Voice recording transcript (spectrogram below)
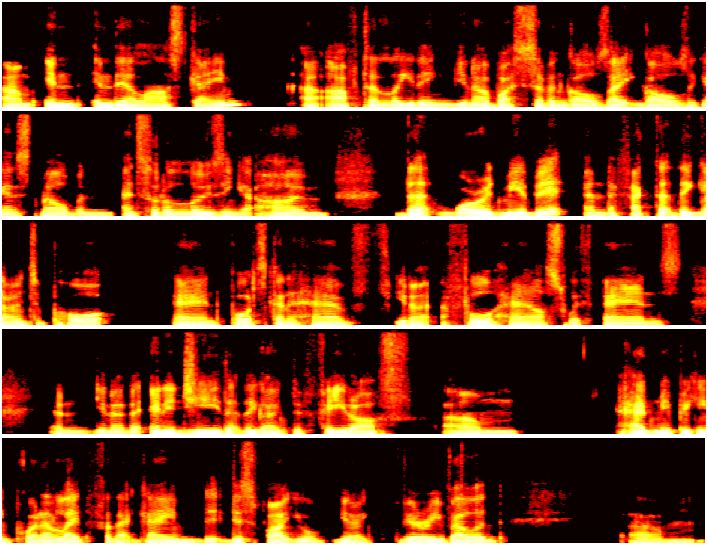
um, in in their last game uh, after leading, you know, by seven goals, eight goals against Melbourne and sort of losing at home, that worried me a bit. And the fact that they're going to Port and Port's going to have, you know, a full house with fans and, you know, the energy that they're going to feed off, um, had me picking Port Adelaide for that game, despite your, you know, very valid, um,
